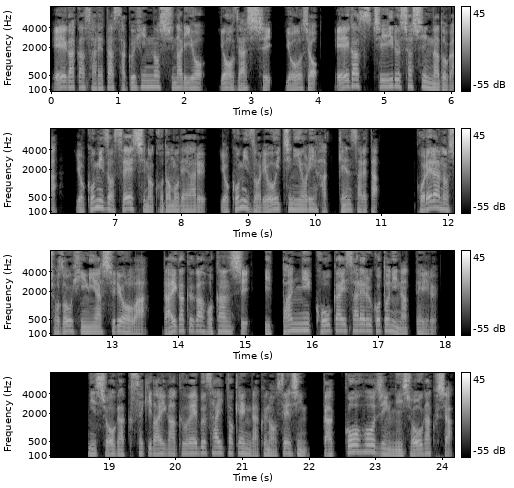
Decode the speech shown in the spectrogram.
映画化された作品のシナリオ、要雑誌、要書、映画スチール写真などが横溝正史の子供である横溝良一により発見された。これらの所蔵品や資料は大学が保管し、一般に公開されることになっている。二小学籍大学ウェブサイト見学の精神、学校法人に小学者、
